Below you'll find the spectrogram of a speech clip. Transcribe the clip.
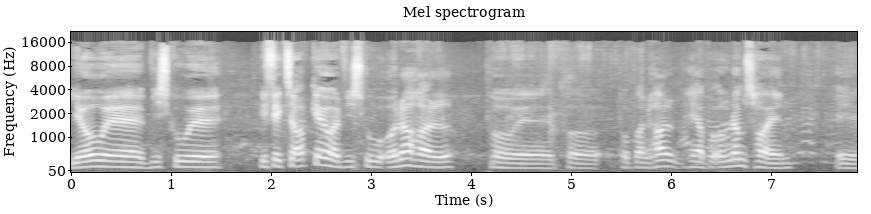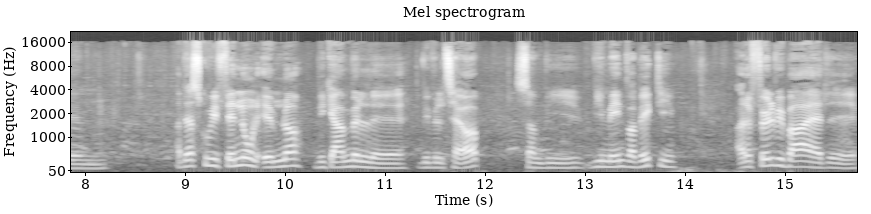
Jo, øh, vi, skulle, øh, vi fik til opgave, at vi skulle underholde på, øh, på, på Bornholm her på Ungdomshøjen. Øh, og der skulle vi finde nogle emner, vi gerne ville, øh, vi ville tage op, som vi, vi mente var vigtige. Og der følte vi bare, at øh,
